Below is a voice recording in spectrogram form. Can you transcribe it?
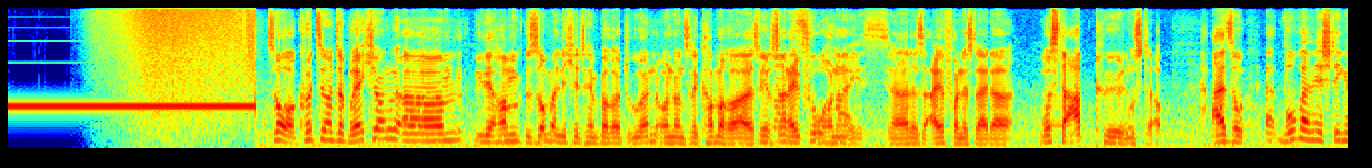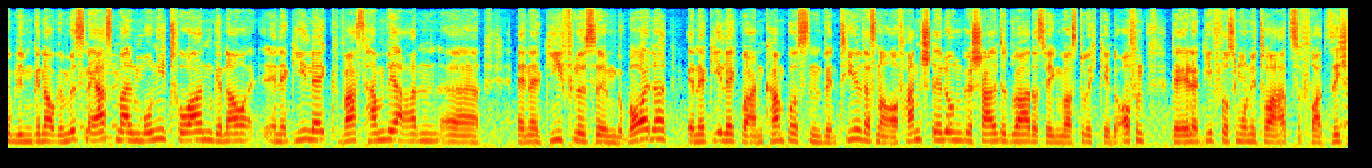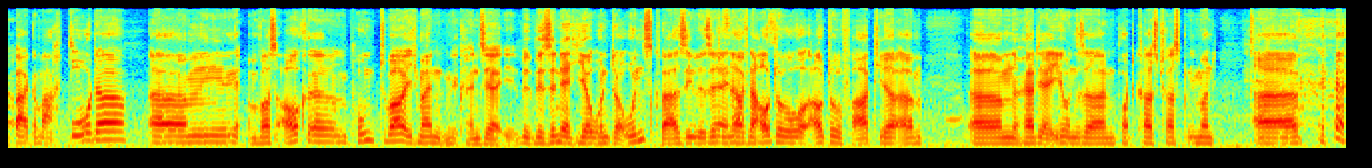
So, kurze Unterbrechung. Ähm, wir haben sommerliche Temperaturen und unsere Kamera, also Wir das so iPhone, heiß. ja, das iPhone ist leider Musste abkühlen. musste ab. Also, äh, wo waren wir stehen geblieben? Genau, wir müssen erstmal monitoren, genau, Energieleck. Was haben wir an äh, Energieflüsse im Gebäude? Energieleck war im Campus ein Ventil, das noch auf Handstellung geschaltet war, deswegen war es durchgehend offen. Der Energieflussmonitor hat sofort sichtbar gemacht. Oder ähm, was auch äh, ein Punkt war, ich meine, wir können ja, wir wir sind ja hier unter uns quasi, wir sind ja auf einer Auto, Autofahrt hier, ähm, ähm, hört ja eh unseren Podcast fast niemand. Äh,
